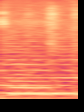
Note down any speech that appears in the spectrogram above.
sun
